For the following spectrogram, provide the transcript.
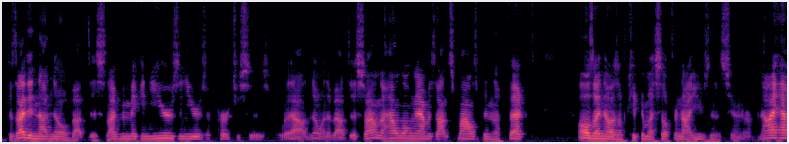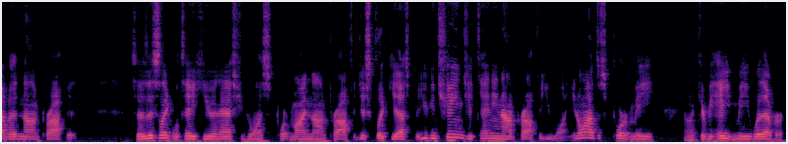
because I did not know about this, and I've been making years and years of purchases without knowing about this. So I don't know how long Amazon Smile's been in effect. All I know is I'm kicking myself for not using it sooner. Now I have a nonprofit. So this link will take you and ask you if you want to support my nonprofit. Just click yes, but you can change it to any nonprofit you want. You don't have to support me. I don't care if you hate me, whatever.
